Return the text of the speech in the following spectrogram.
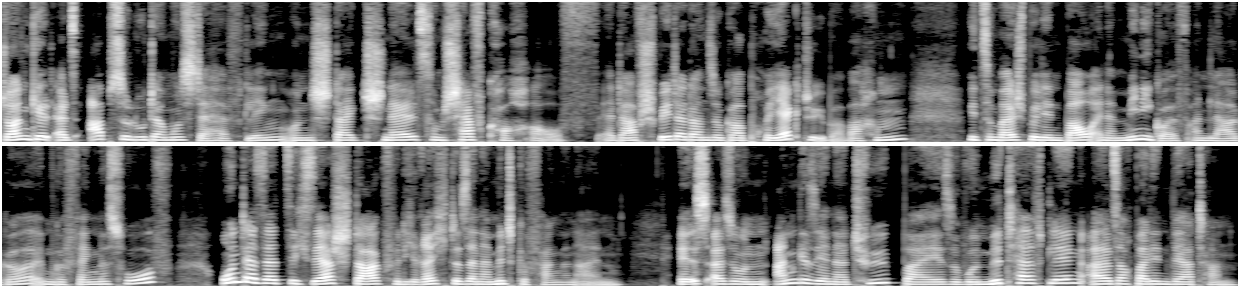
John gilt als absoluter Musterhäftling und steigt schnell zum Chefkoch auf. Er darf später dann sogar Projekte überwachen, wie zum Beispiel den Bau einer Minigolfanlage im Gefängnishof und er setzt sich sehr stark für die Rechte seiner Mitgefangenen ein. Er ist also ein angesehener Typ bei sowohl Mithäftlingen als auch bei den Wärtern.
